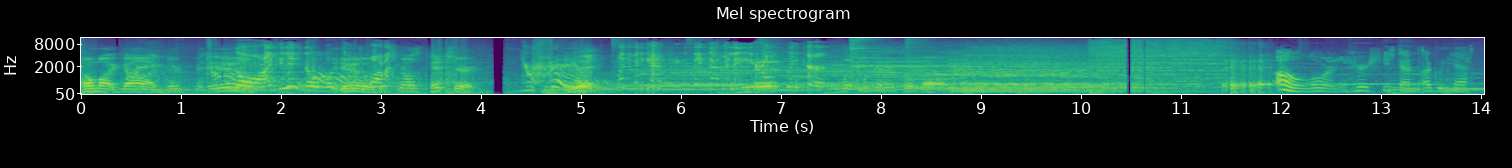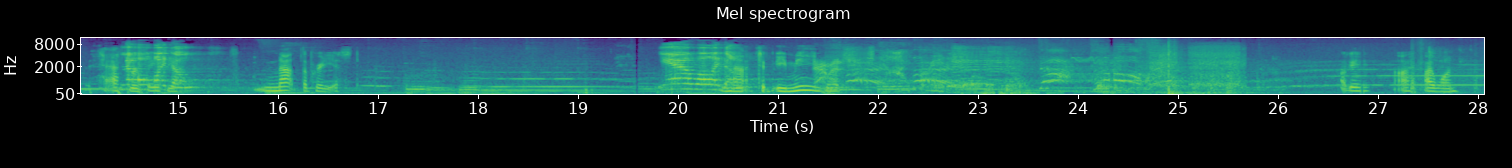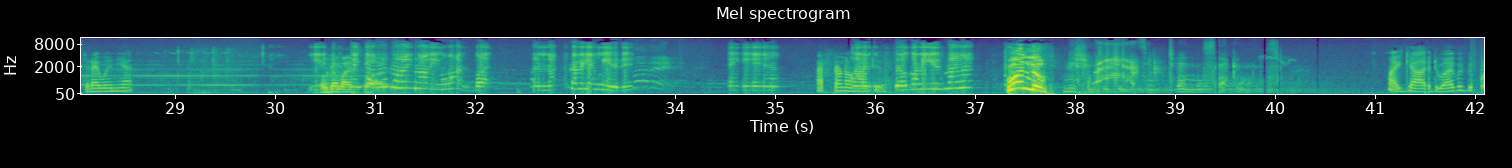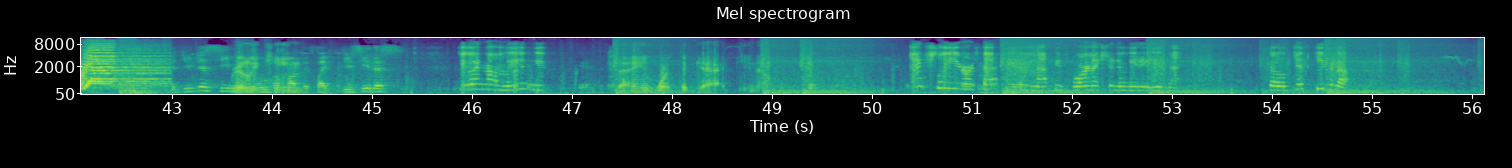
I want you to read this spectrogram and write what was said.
Oh my god, they're, ew. Oh, I didn't know what Ew, the this fuck. girl's picture. You Look, failed. Let me guess, you think I'm an eight-year-old tweaker. look at her profile. Oh lord, her she's got an ugly half half her No, face. I don't. Not the prettiest. Yeah, well, I don't. Not to be mean, but she's not pretty. Okay, I, I won. Did I win yet? You Look can at my think spot. I'm annoying all you want, but I'm not gonna get muted. And I don't know how I'm to. still gonna use my mic. What the? Mission begins in 10 seconds. My god, do I have a good Did you just see Really, me move King? up on this? Like, do you see this? You ain't no mute you. That ain't worth the gag, you know. Actually, you were faster than that before, and I should have muted you then. So just keep it up.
